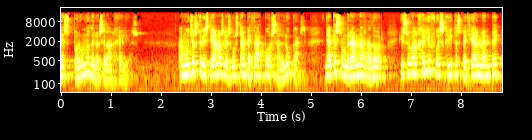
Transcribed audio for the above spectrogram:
es por uno de los Evangelios. A muchos cristianos les gusta empezar por San Lucas, ya que es un gran narrador y su Evangelio fue escrito especialmente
